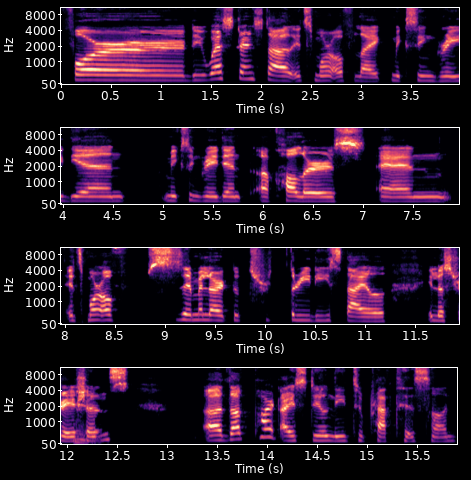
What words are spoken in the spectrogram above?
for the western style it's more of like mixing gradient mixing gradient uh, colors and it's more of similar to 3d style illustrations uh, that part i still need to practice on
